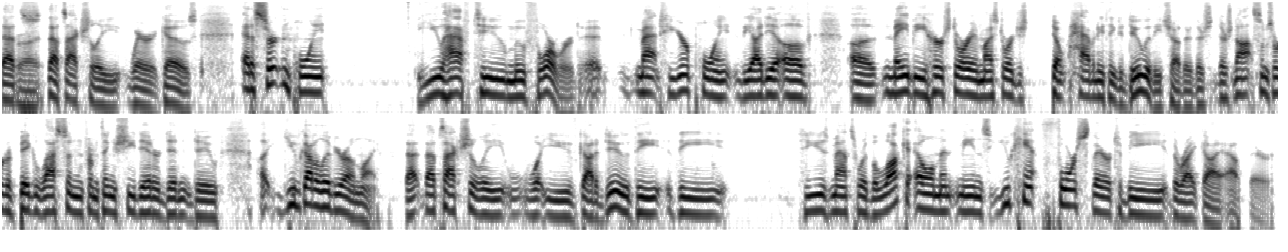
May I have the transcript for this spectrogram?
That's Right. that's actually where it goes. At a certain point, you have to move forward. Uh, Matt, to your point, the idea of uh, maybe her story and my story just don't have anything to do with each other. There's there's not some sort of big lesson from things she did or didn't do. Uh, you've got to live your own life. That that's actually what you've got to do. The the to use Matt's word, the luck element means you can't force there to be the right guy out there.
